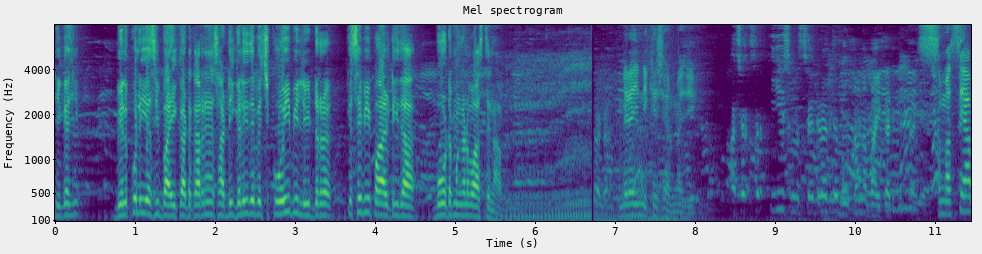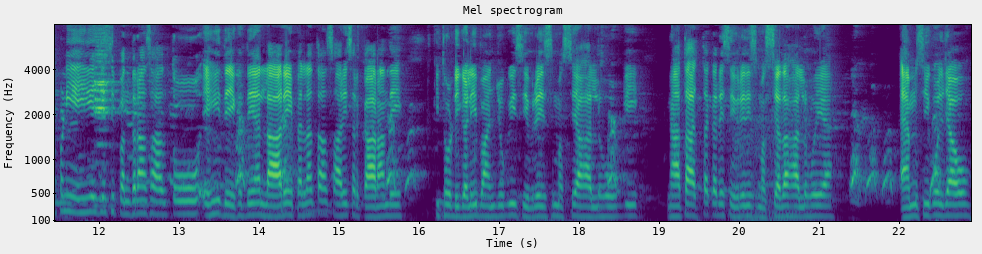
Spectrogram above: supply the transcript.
ਠੀਕ ਹੈ ਜੀ? ਬਿਲਕੁਲ ਹੀ ਅਸੀਂ ਬਾਈਕਾਟ ਕਰ ਰਹੇ ਹਾਂ। ਸਾਡੀ ਗਲੀ ਦੇ ਵਿੱਚ ਕੋਈ ਵੀ ਲੀਡਰ ਕਿਸੇ ਵੀ ਪਾਰਟੀ ਦਾ ਵੋਟ ਮੰਗਣ ਵਾਸਤੇ ਨਾ ਆਵੇ। ਮੇਰਾ ਜੀ ਨਿਖਿਲ ਸ਼ਰਮਾ ਜੀ। ਅੱਛਾ ਸਰ ਕੀ ਸਮੱਸਿਆ ਜਿਹੜਾ ਇੱਥੇ ਵੋਟਾਂ ਦਾ ਬਾਈਕਾਟ ਕੀਤਾ ਗਿਆ? ਸਮੱਸਿਆ ਆਪਣੀ ਇਹੀ ਹੈ ਜੀ ਅਸੀਂ 15 ਸਾਲ ਤੋਂ ਇਹੀ ਦੇਖਦੇ ਆਂ ਲਾਰੇ ਪਹਿਲਾਂ ਤਾਂ ਸਾਰੀ ਸਰਕਾਰਾਂ ਦੇ ਕਿ ਤੁਹਾਡੀ ਗਲੀ ਬਣ ਜੂਗੀ ਸੀਵਰੇਜ ਦੀ ਸਮੱਸਿਆ ਹੱਲ ਹੋਊਗੀ। ਨਾ ਤਾਂ ਅੱਜ ਤੱਕ ਕਦੇ ਸੀਵਰੇਜ ਦੀ ਸਮੱਸਿਆ ਦਾ ਹੱਲ ਹੋਇਆ। ਐਮਸੀ ਕੋਲ ਜਾਓ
